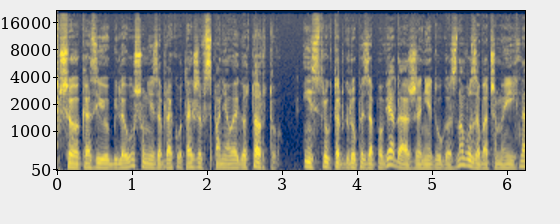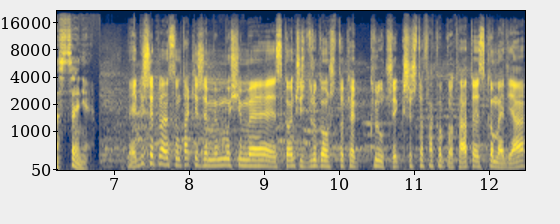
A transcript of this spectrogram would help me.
Przy okazji jubileuszu nie zabrakło także wspaniałego tortu. Instruktor grupy zapowiada, że niedługo znowu zobaczymy ich na scenie. Najbliższe plany są takie, że my musimy skończyć drugą sztukę Kluczyk Krzysztofa Kokota, to jest komedia.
